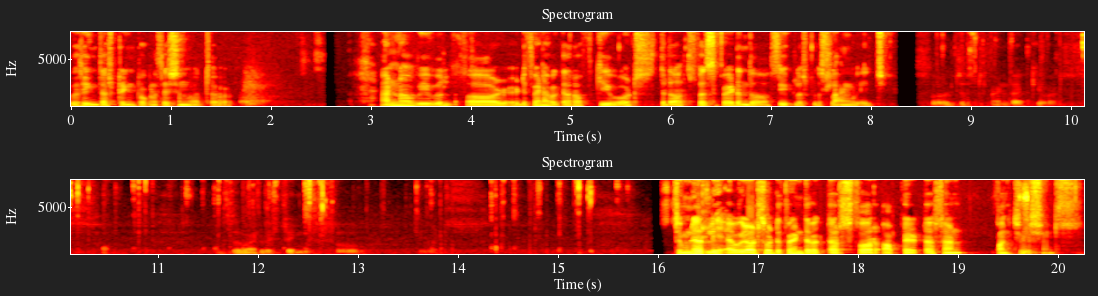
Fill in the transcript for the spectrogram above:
using the string tokenization method. And now we will uh, define a vector of keywords that are specified in the C++ language. So I'll just define the keywords. Going to be strings. So keywords. Similarly, I will also define the vectors for operators and punctuations.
